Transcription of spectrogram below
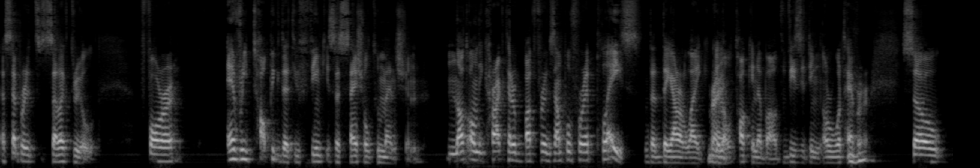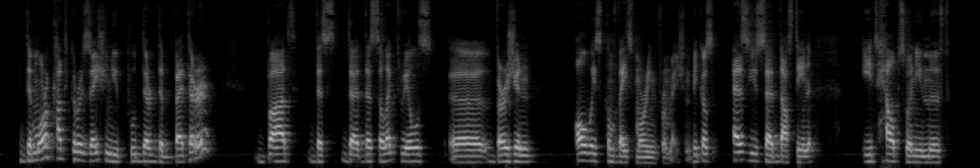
a separate select reel for every topic that you think is essential to mention. Not only character, but for example, for a place that they are like, Right. you know, talking about, visiting or whatever. So the more categorization you put there, the better. But the, the, the select reels uh, version always conveys more information because, as you said, Dustin, it helps when you move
